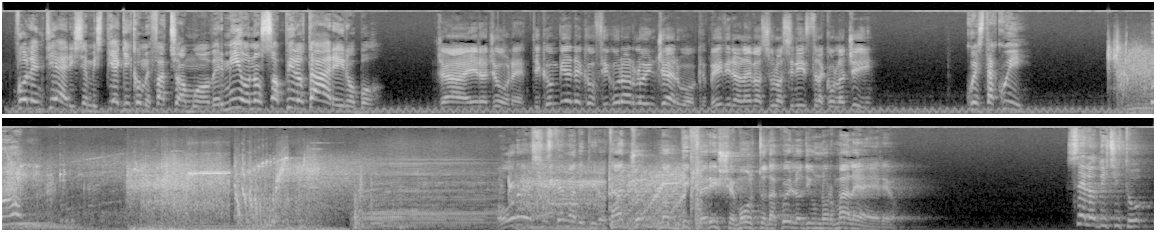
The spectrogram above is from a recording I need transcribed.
Volentieri se mi spieghi come faccio a muovermi. Io non so pilotare i robot. Già, hai ragione. Ti conviene configurarlo in Gerwalk. Vedi la leva sulla sinistra con la G? Questa qui? Ora il sistema di pilotaggio non differisce molto da quello di un normale aereo. Se lo dici tu.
